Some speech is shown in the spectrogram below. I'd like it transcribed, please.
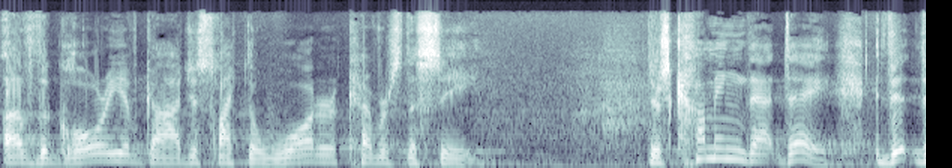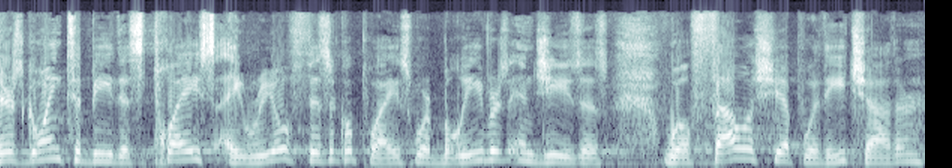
of the glory of God, just like the water covers the sea. There's coming that day. There's going to be this place, a real physical place, where believers in Jesus will fellowship with each other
